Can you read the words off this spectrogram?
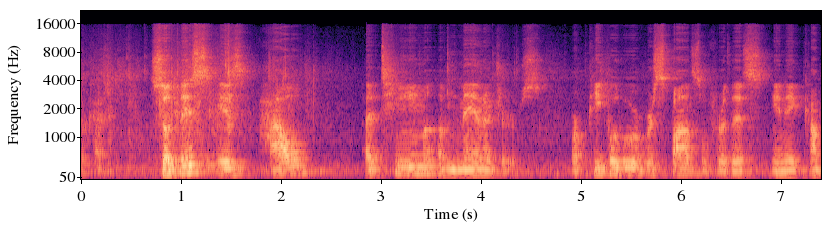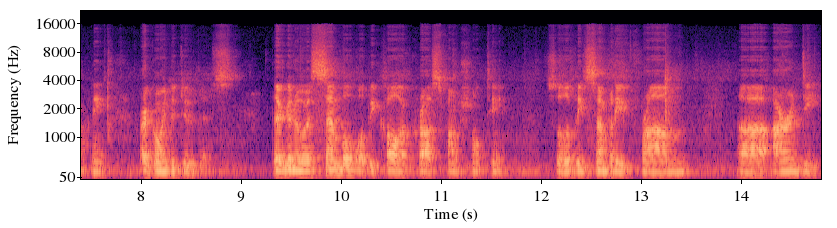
Okay. So this is how a team of managers or people who are responsible for this in a company are going to do this. They're going to assemble what we call a cross-functional team. So there'll be somebody from uh, R&D,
